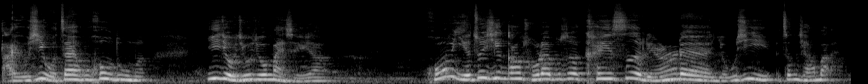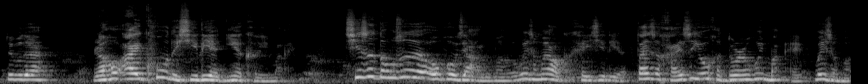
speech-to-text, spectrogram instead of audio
打游戏我在乎厚度吗？一九九九买谁呀？红米最新刚出来不是 K 四零的游戏增强版，对不对？然后 iQOO 的系列你也可以买，其实都是 OPPO 家的嘛，为什么要 K 系列？但是还是有很多人会买，为什么？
